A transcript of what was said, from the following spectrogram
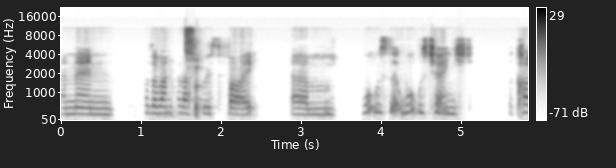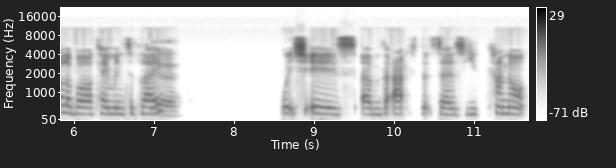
And then because of Uncle So- Asquith's fight, um, what was the what was changed? The colour bar came into play. Yeah, which is um, the act that says you cannot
